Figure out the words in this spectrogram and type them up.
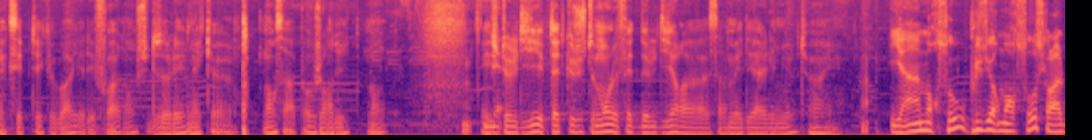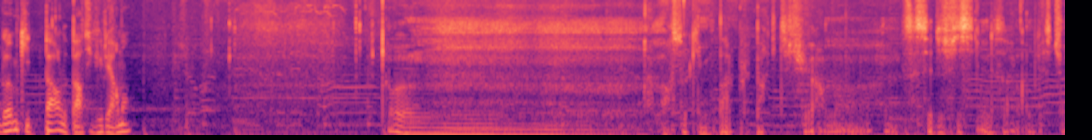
accepter que bah il y a des fois, non, je suis désolé, mec, euh, non, ça va pas aujourd'hui, non. Et je te le dis, et peut-être que justement le fait de le dire, euh, ça va m'aider à aller mieux, tu vois. et- Il y a un morceau ou plusieurs morceaux sur l'album qui te parlent particulièrement? Euh, un morceau qui me parle plus particulièrement. Ça, c'est difficile, ça, comme question.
